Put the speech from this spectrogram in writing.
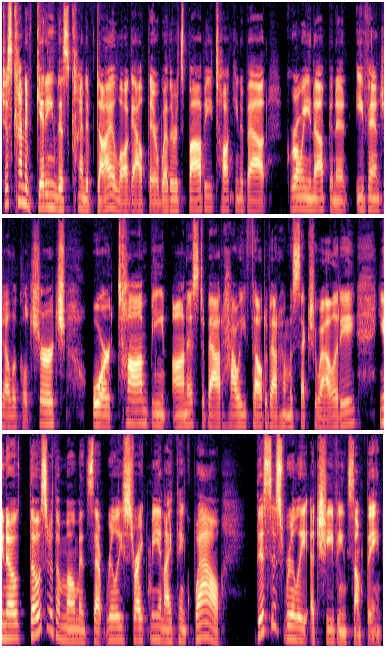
just kind of getting this kind of dialogue out there, whether it's Bobby talking about growing up in an evangelical church or Tom being honest about how he felt about homosexuality. You know, those are the moments that really strike me and I think, wow, this is really achieving something.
